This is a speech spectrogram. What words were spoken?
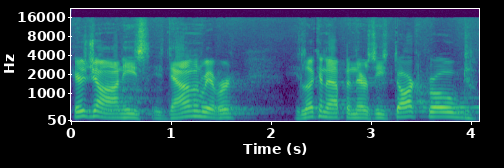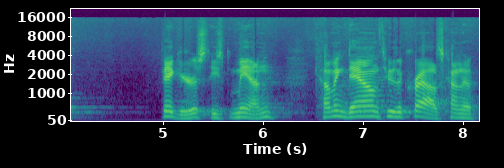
here's John, he's, he's down in the river, he's looking up, and there's these dark robed figures, these men, coming down through the crowds, kind of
